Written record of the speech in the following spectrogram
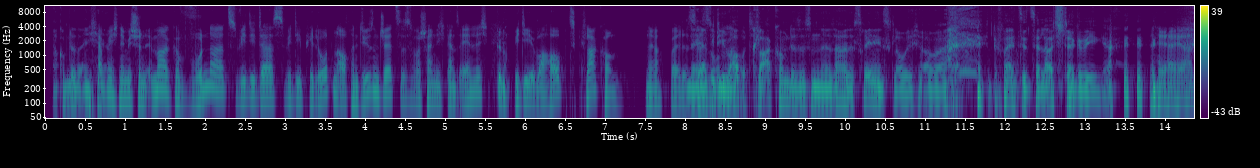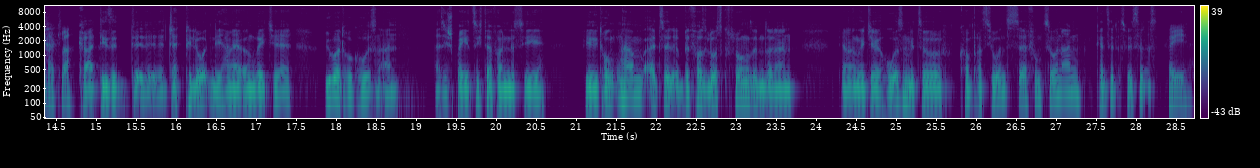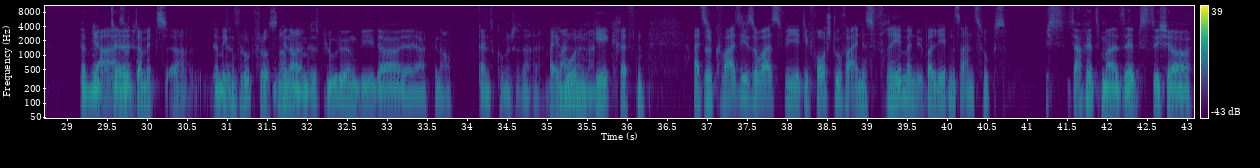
Da kommt das eigentlich. Ich habe mich nämlich schon immer gewundert, wie die das, wie die Piloten auch in Düsenjets, ist wahrscheinlich ganz ähnlich, genau. wie die überhaupt klarkommen. Ja, weil das naja, ist ja so wie die laut. überhaupt klarkommen, das ist eine Sache des Trainings, glaube ich. Aber du meinst jetzt der Lautstärke wegen, ja? ja, ja, na klar. Gerade diese Jetpiloten, die haben ja irgendwelche Überdruckhosen an. Also ich spreche jetzt nicht davon, dass sie viel getrunken haben, als sie, bevor sie losgeflogen sind, sondern die haben irgendwelche Hosen mit so Kompressionsfunktionen an. Kennst du das? Wisst du das? Hey. Damit, ja, also äh, damit, äh, damit wegen das, Blutfluss, ne? Genau, damit das Blut irgendwie da, ja, ja, genau. Ganz komische Sache. Bei Mann, hohen G-Kräften. Also quasi sowas wie die Vorstufe eines fremen Überlebensanzugs. Ich sag jetzt mal selbstsicher,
